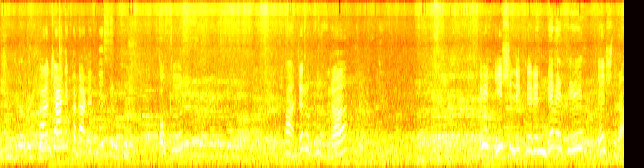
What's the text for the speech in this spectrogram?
Yeşillikler 5 lira. Pancar ne kadar dediniz? 30. Pancar 30 lira. Evet yeşilliklerin demeti 5 lira.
